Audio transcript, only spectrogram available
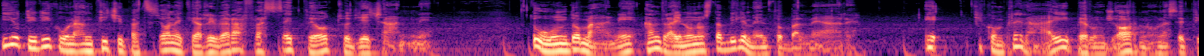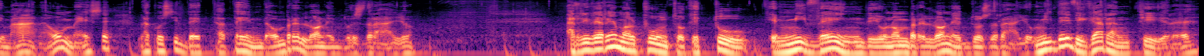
Io ti dico un'anticipazione che arriverà fra 7, 8, 10 anni. Tu un domani andrai in uno stabilimento balneare e ti comprerai per un giorno, una settimana, un mese la cosiddetta tenda, ombrellone e due sdraio. Arriveremo al punto che tu, che mi vendi un ombrellone e due sdraio, mi devi garantire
